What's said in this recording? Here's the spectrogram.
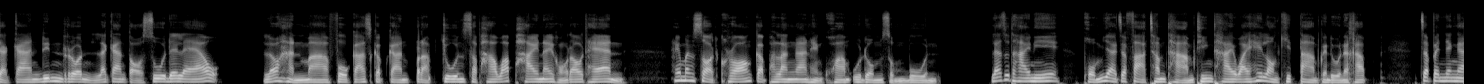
จากการดิ้นรนและการต่อสู้ได้แล้ว แล้วหันมาโฟกัสกับการปรับจูนสภาวะภายในของเราแทน ให้มันสอดคล้องกับพลังงานแห่งความอุดมสมบูรณ์ และสุดท้ายนี้ผมอยากจะฝากคำถามทิ้งท้ายไว้ให้ลองคิดตามกันดูนะครับ จะเป็นยังไง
